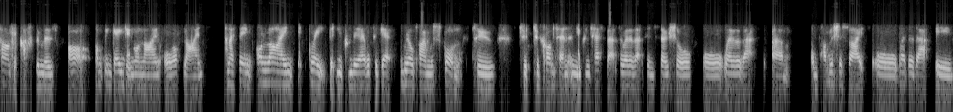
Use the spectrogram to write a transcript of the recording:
target customers are engaging online or offline. And I think online, it's great that you can be able to get real time response to, to, to content and you can test that. So whether that's in social or whether that's um, on publisher sites or whether that is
